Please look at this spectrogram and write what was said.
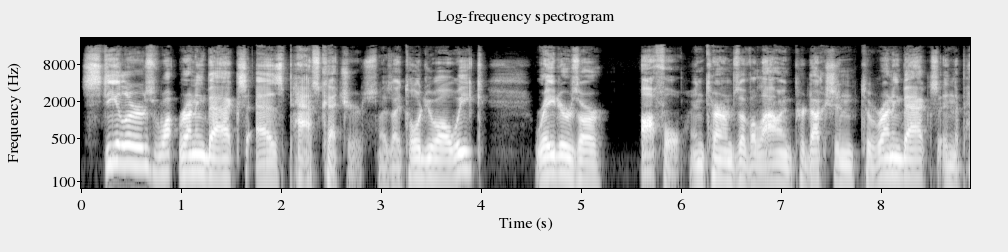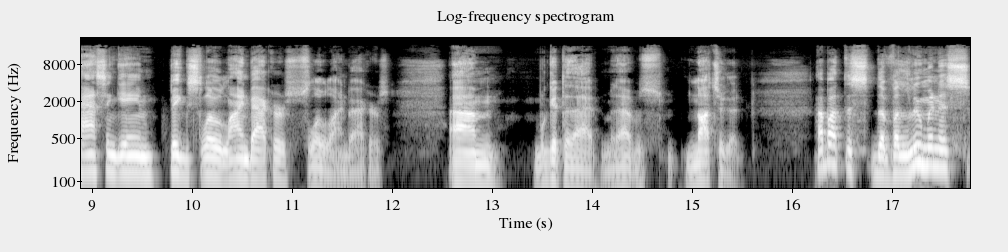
Steelers running backs as pass catchers. As I told you all week, Raiders are awful in terms of allowing production to running backs in the passing game. Big, slow linebackers, slow linebackers. Um, we'll get to that. That was not so good. How about this? The voluminous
